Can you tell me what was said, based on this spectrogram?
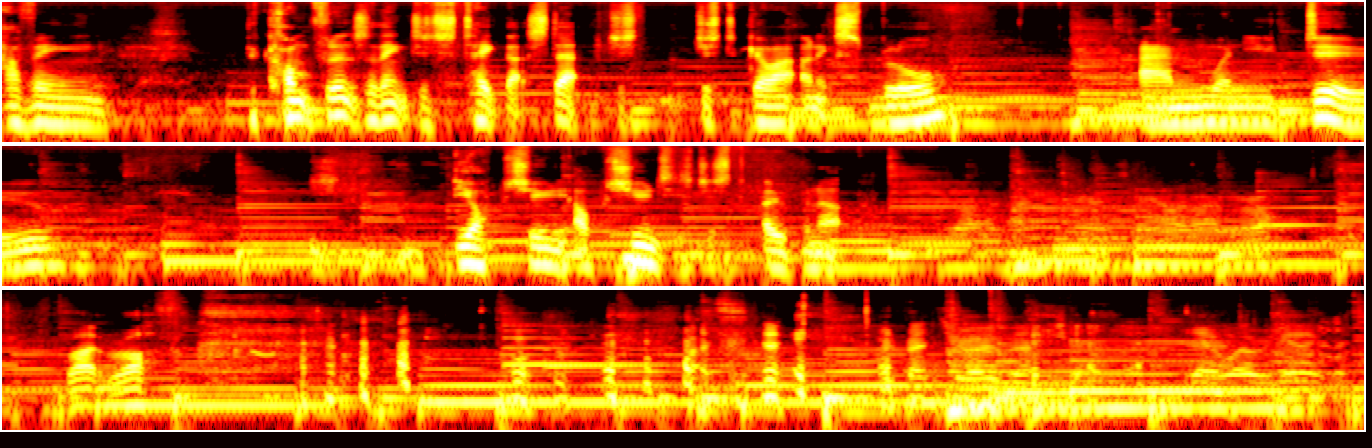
having the confidence i think to just take that step just just to go out and explore and when you do the opportunity opportunities just open up Right, we're off. Adventure over. Yeah, where are we going?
